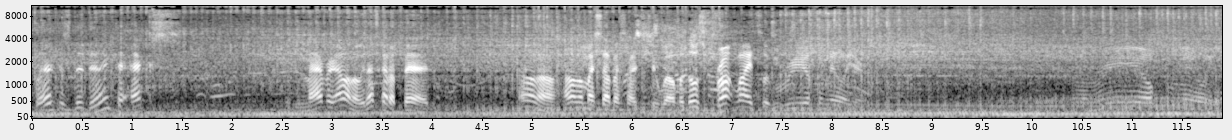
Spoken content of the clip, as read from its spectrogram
Blair, because did they make the X? The Maverick? I don't know. That's got a bed. I don't know. I don't know my side by sides too well, but those front lights look real familiar. Real familiar.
